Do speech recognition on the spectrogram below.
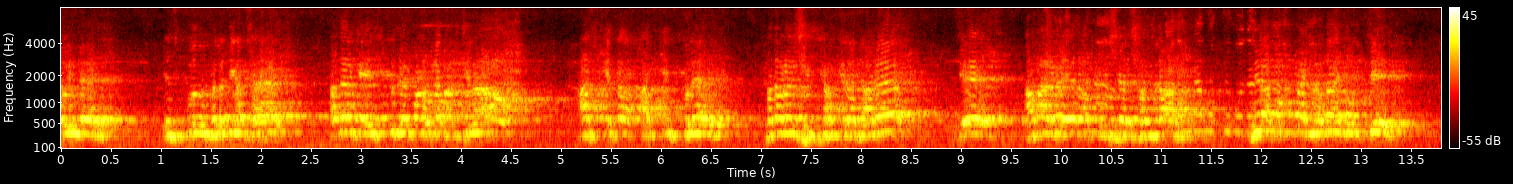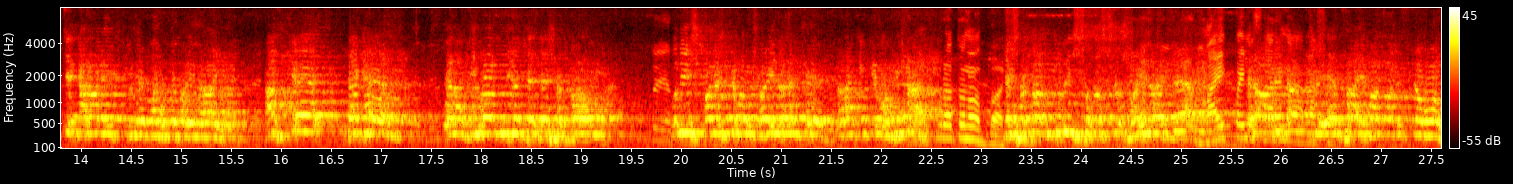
দুই মেয়ে স্কুল ফেলে দিয়েছে, তাদেরকে স্কুলে পড়াতে পারছি না। আজকে তো, আজকে স্কুলে সাধারণ শিক্ষার্থীরা জানে যে আমার মেয়েরা পুলিশের সন্তান নিরাপত্তাহীনতায় ভুগছি যে কারণে স্কুলে পড়াতে পারি নাই। আজকে দেখেন যারা জীবন দিয়েছে যে সকল পুলিশ কনস্টেবল শহীদ হয়েছে তারা কি কেউ অভিশাপ পুরাতন অভ্যাস। যে সকল পুলিশ সদস্য শহীদ হয়েছে মাইক পাইলে ছাড়ে না, রাশা। এসআই বা কনস্টেবল।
